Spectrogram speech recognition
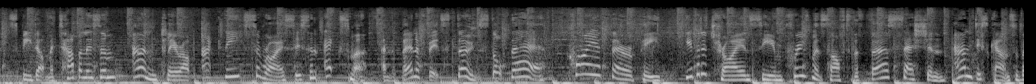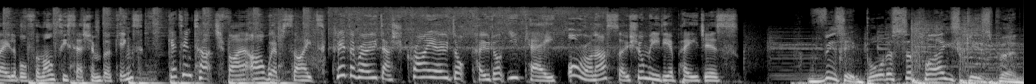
speed up metabolism, and clear up acne, psoriasis, and eczema. And the benefits don't stop there. Cryotherapy. Give it a try and see improvements after the first session and discounts available for multi-session bookings. Get in touch via our website, clitheroe-cryo.co.uk or on our social media pages. Visit Border Supplies Gisburn.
